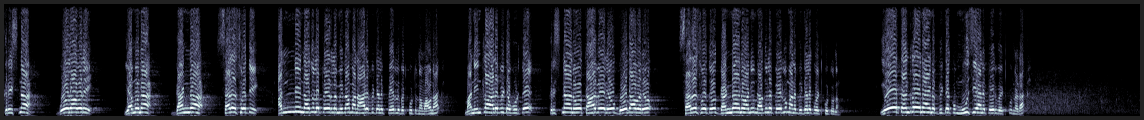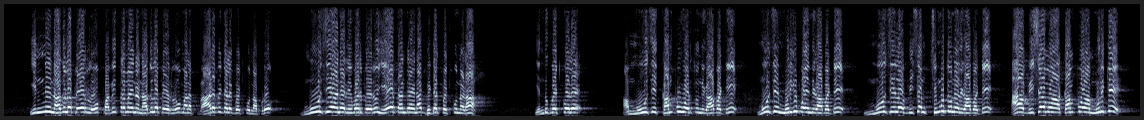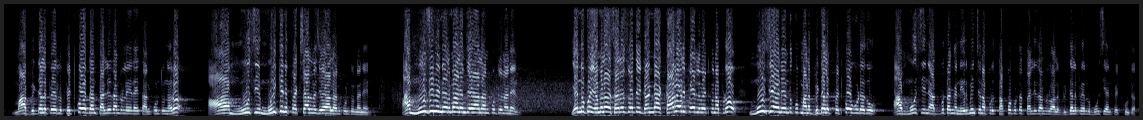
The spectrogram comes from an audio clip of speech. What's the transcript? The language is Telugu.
కృష్ణ గోదావరి యమున గంగ సరస్వతి అన్ని నదుల పేర్ల మీద మన ఆడబిడ్డలకు పేర్లు పెట్టుకుంటున్నాం అవునా? మన ఇంట్లో ఆడబిడ్డ పుడితే కృష్ణానో కావేరో గోదావరో సరస్వతో గంగానో అని నదుల పేర్లు మన బిడ్డలకు పెట్టుకుంటున్నాం. ఏ తండ్రి అయినా ఆయన బిడ్డకు మూసి అనే పేరు పెట్టుకున్నాడా? ఇన్ని నదుల పేర్లు పవిత్రమైన నదుల పేర్లు మన ఆడబిడ్డలకు పెట్టుకున్నప్పుడు మూసి అనే రివర్ పేరు ఏ తండ్రి అయినా బిడ్డకు పెట్టుకున్నాడా? ఎందుకు పెట్టుకోలే? ఆ మూసి కంపు కొడుతుంది కాబట్టి మూసి మురిగిపోయింది కాబట్టి మూసిలో విషం చిమ్ముతున్నది కాబట్టి ఆ విషం ఆ కంపు ఆ మురికి మా బిడ్డల పేర్లు పెట్టుకోవద్దని తల్లిదండ్రులు ఏదైతే అనుకుంటున్నారో ఆ మూసి మురికిని ప్రక్షాళన చేయాలనుకుంటున్నా నేను. ఆ మూసిని నిర్మాణం చేయాలనుకుంటున్నా నేను. ఎందుకు యమున సరస్వతి గంగా కావేరి పేర్లు పెట్టుకున్నప్పుడు మూసి అనేందుకు మన బిడ్డలకు పెట్టుకోకూడదు? ఆ మూసిని అద్భుతంగా నిర్మించినప్పుడు తప్పకుండా తల్లిదండ్రులు వాళ్ళ బిడ్డల పేర్లు మూసి అని పెట్టుకుంటారు.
